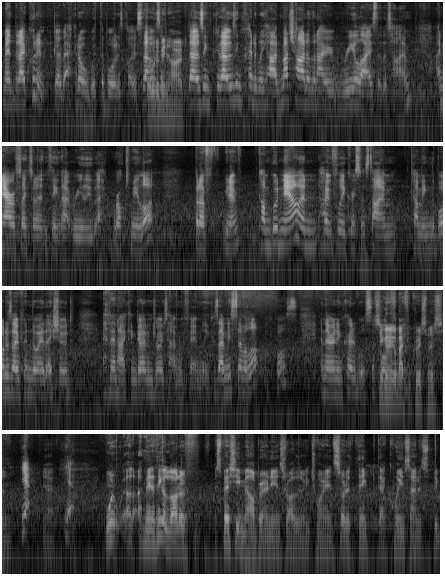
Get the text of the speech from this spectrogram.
meant that I couldn't go back at all with the borders closed. So That was would've been hard. That was that was incredibly hard, much harder than I realised at the time. I now reflect on it and think that really like rocked me a lot. But I've you know come good now, and hopefully Christmas time coming, the borders open the way they should, and then I can go and enjoy time with family because I miss them a lot, of course, and they're an incredible support. so you're going to go back for Christmas and Yeah, yeah. yeah. Well, I mean, I think a lot of, especially Melburnians rather than Victorians, sort of think that Queensland is a big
